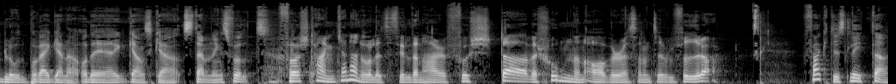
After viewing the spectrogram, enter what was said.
blod på väggarna och det är ganska stämningsfullt. Förs tankarna då lite till den här första versionen av Resident Evil 4? Faktiskt lite.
